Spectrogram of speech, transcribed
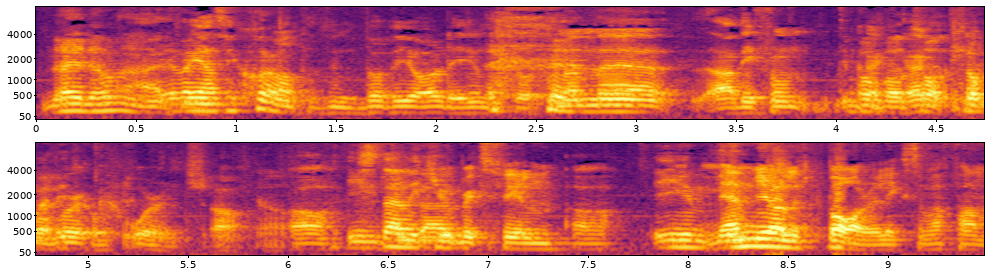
Nej, det har vi Nej, det var ganska skönt att vi inte behöver göra det introt. Men äh, ja, det är från Det är bara att ta- Clockwork. Orange. Ja. Ja, Stanley där. Kubricks film. Ja, inte. En mjölkbar liksom, vad fan.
